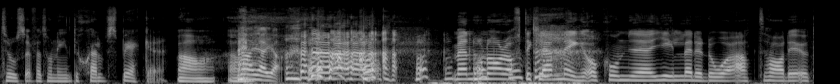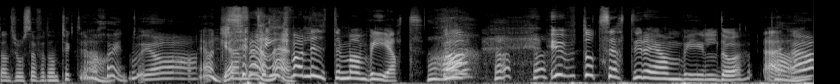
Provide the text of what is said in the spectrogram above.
trosor för att hon är inte självspekare. Ja, ja. Ja, ja, ja. Men hon har ofta klänning och hon eh, gillade då att ha det utan trosor för att hon tyckte det var skönt. Och jag Ja, för Tänk vad lite man vet. Va? Utåt sett är det en bild och... Ja.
